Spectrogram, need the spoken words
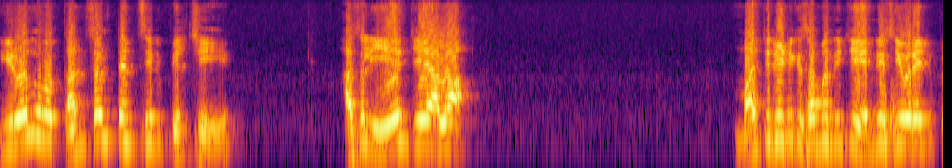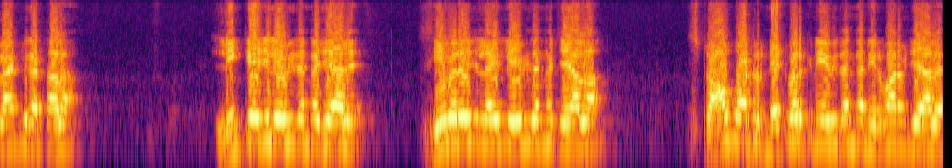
ఈరోజు ఒక కన్సల్టెన్సీని పిలిచి అసలు ఏం చేయాలా? మంచినీటికి సంబంధించి ఎన్ని సీవరేజ్ ప్లాంట్లు కట్టాలా? లింకేజీలు ఏ విధంగా చేయాలి? సీవరేజ్ లైన్లు ఏ విధంగా చేయాలా? స్ట్రాంగ్ వాటర్ నెట్వర్క్ని ఏ విధంగా నిర్మాణం చేయాలి?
